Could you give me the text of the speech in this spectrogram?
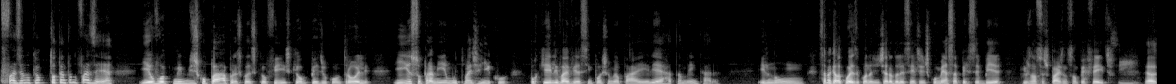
fazendo o que eu tô tentando fazer. E eu vou me desculpar por as coisas que eu fiz, que eu perdi o controle. E isso para mim é muito mais rico, porque ele vai ver assim, poxa, meu pai, ele erra também, cara. Ele não. Sabe aquela coisa quando a gente era adolescente, a gente começa a perceber que os nossos pais não são perfeitos? Sim. É,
